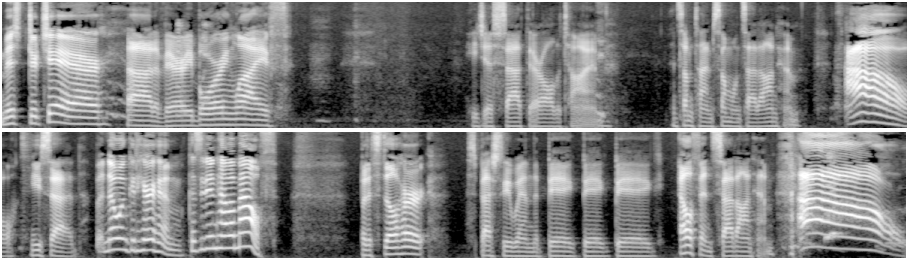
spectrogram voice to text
Mr. Chair had a very boring life. He just sat there all the time. And sometimes someone sat on him. Ow, he said. But no one could hear him because he didn't have a mouth. But it still hurt, especially when the big, big, big elephant sat on him. Ow!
